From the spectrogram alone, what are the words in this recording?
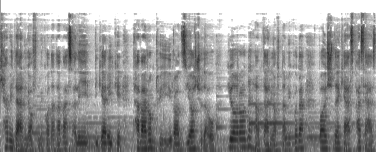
کمی دریافت می‌کنند و مسئله دیگری که تورم توی ایران زیاد شده و یارانه هم دریافت نمی‌کنند باعث شده که از پس از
